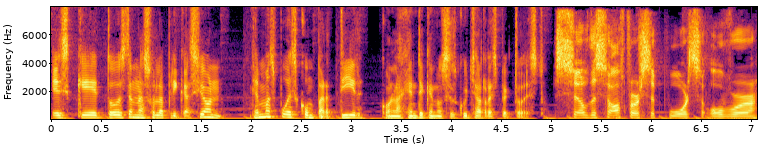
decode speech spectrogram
es que todo está en una sola aplicación. ¿Qué más puedes compartir con la gente que nos escucha al respecto de esto? So the software supports over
